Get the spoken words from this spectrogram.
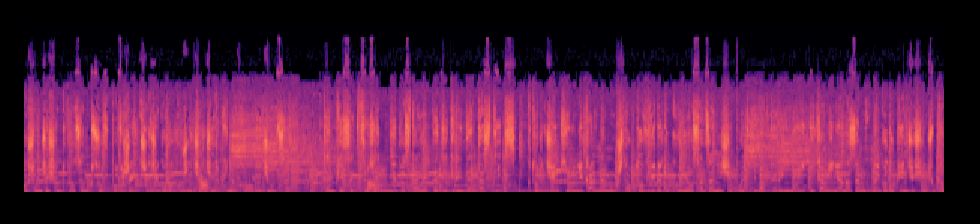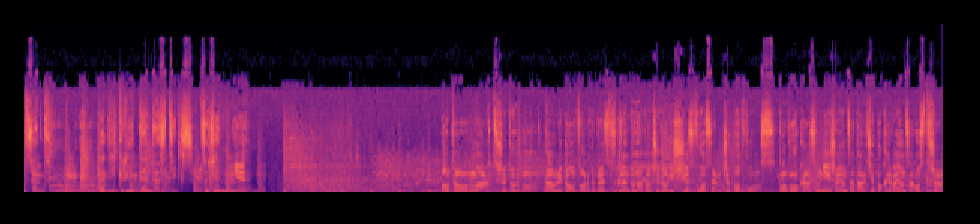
80% psów powyżej trzeciego roku życia cierpi na choroby dziąseł. Ten piesek codziennie dostaje Pedigree Dentastix, który dzięki unikalnemu kształtowi redukuje osadzanie się płytki bakteryjnej i kamienia nazębnego do 50%. Pedigree Dentastix. Codziennie. Oto Mach 3 Turbo. Pełny komfort bez względu na to, czy golisz się z włosem, czy pod włos. Powłoka zmniejszająca tarcie pokrywająca ostrza,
